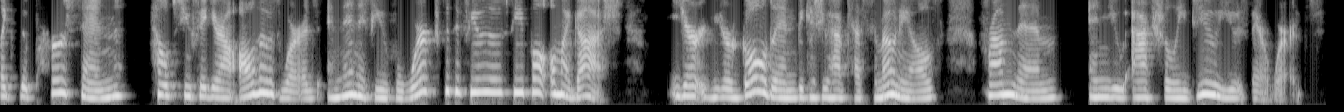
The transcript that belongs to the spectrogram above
Like the person helps you figure out all those words. And then if you've worked with a few of those people, oh my gosh, you're you're golden because you have testimonials from them and you actually do use their words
